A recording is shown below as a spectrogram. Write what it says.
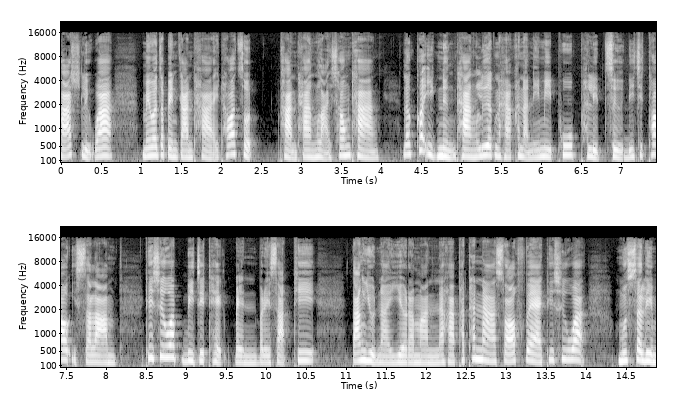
ฮัจญ์หรือว่าไม่ว่าจะเป็นการถ่ายทอดสดผ่านทางหลายช่องทาง แล้วก็อีกหนึ่งทางเลือกนะคะ ขณะนี้มีผู้ผลิตสื่อดิจิทัลอิสลาม ที่ชื่อว่า b i g i t e c h เป็นบริษัทที่ตั้งอยู่ในเยอรมันนะคะ พัฒนาซอฟต์แวร์ที่ชื่อว่ามุสลิม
